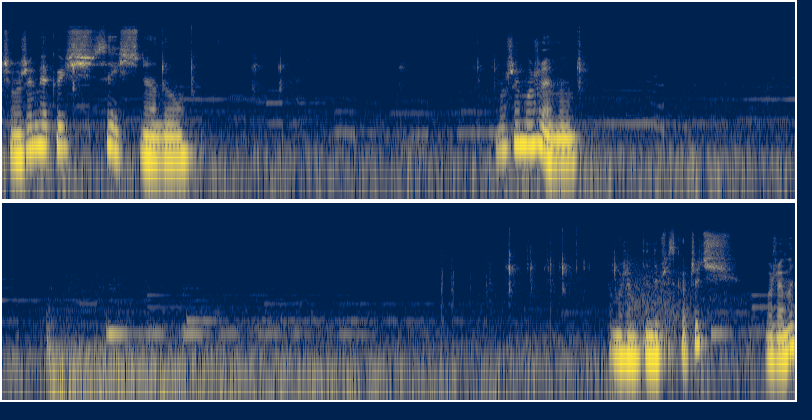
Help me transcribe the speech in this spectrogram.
Czy możemy jakoś zejść na dół? Może możemy. Możemy tędy przeskoczyć? Możemy?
